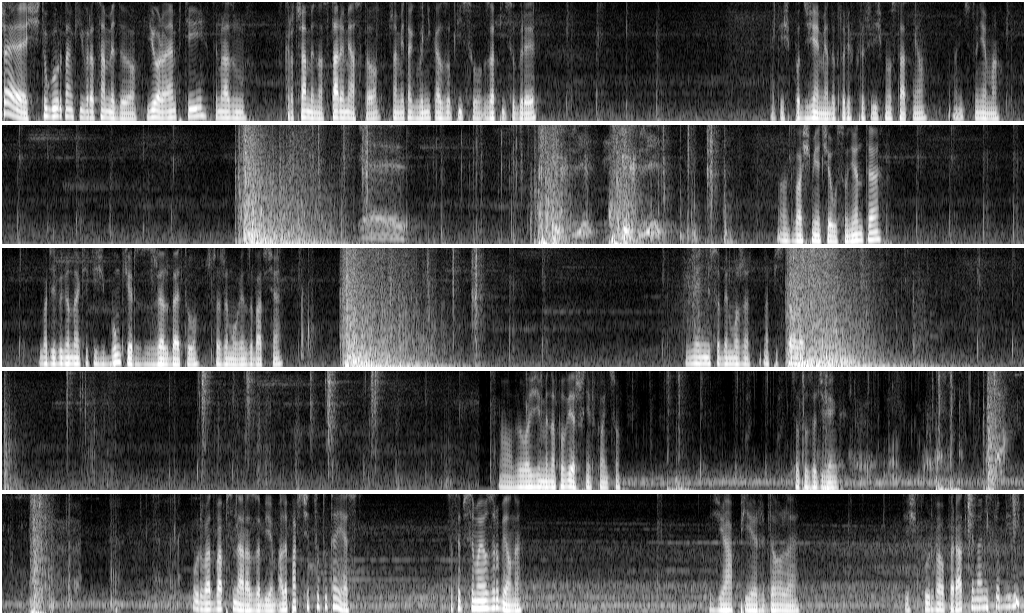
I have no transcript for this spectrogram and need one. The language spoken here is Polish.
Cześć, tu Gurtank i wracamy do You Are Empty. Tym razem wkraczamy na Stare Miasto, przynajmniej tak wynika z opisu, zapisu gry. Jakieś podziemia, do których wkroczyliśmy ostatnio. A nic tu nie ma. A dwa śmiecie usunięte. Bardziej wygląda jak jakiś bunkier z żelbetu, szczerze mówiąc, zobaczcie. Zmieńmy sobie może na pistolet. O, wyłazimy na powierzchnię w końcu. Co to za dźwięk? Kurwa, dwa psy naraz zabiłem, ale patrzcie co tutaj jest. Co te psy mają zrobione? Ja pierdolę. Jakieś kurwa operacje na nich robili?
